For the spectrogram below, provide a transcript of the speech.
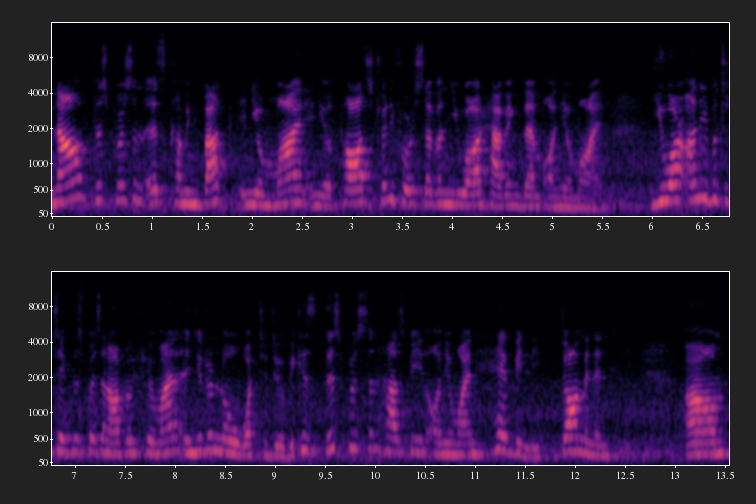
now this person is coming back in your mind in your thoughts 24 7 you are having them on your mind. You are unable to take this person out of your mind and you don't know what to do because this person has been on your mind heavily dominantly. Um,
